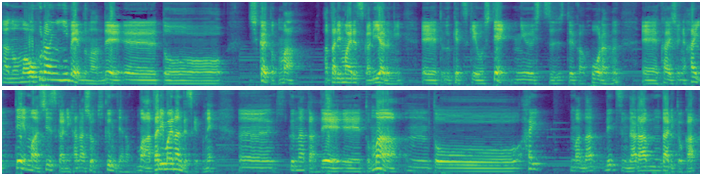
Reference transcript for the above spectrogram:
あの、まあオフラインイベントなんで、えっ、ー、と、しっかりと、まあ、当たり前ですが、リアルに、えっ、ー、と、受付をして、入室というか、フォーラム、えー、会場に入って、まあ、静かに話を聞くみたいな、まあ、当たり前なんですけどね、うん、聞く中で、えっ、ー、と、まあ、うんと、入っ、まあ、列に並んだりとか、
